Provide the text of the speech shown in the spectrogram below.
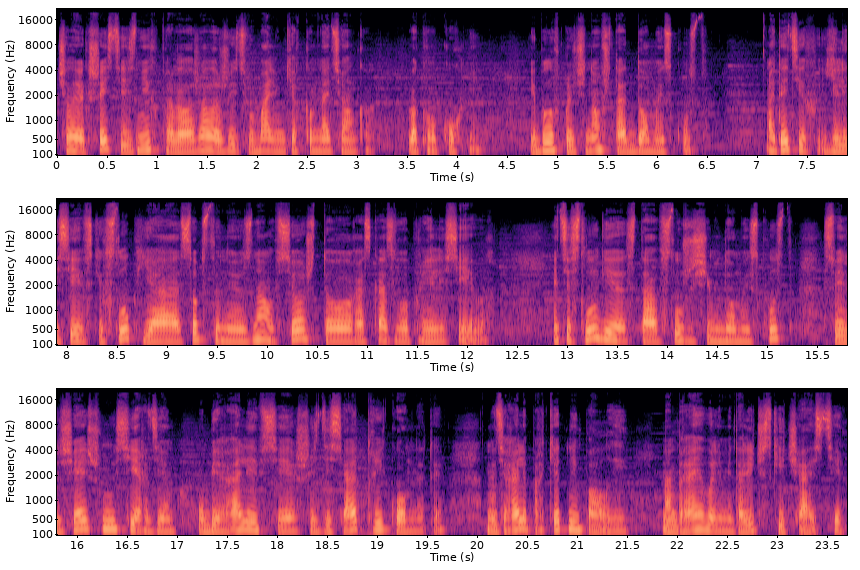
Человек шесть из них продолжало жить в маленьких комнатенках вокруг кухни – и было включено в штат Дома искусств. От этих елисеевских слуг я, собственно, и узнал все, что рассказываю про Елисеевых. Эти слуги, став служащими Дома искусств, с величайшим усердием убирали все 63 комнаты, натирали паркетные полы, надраивали металлические части,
